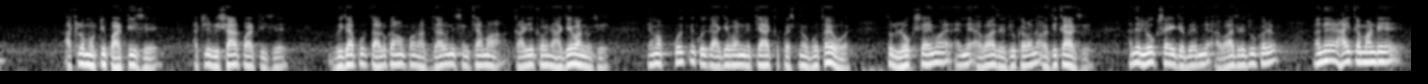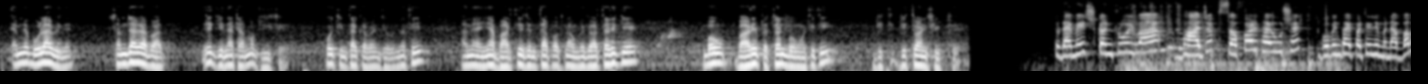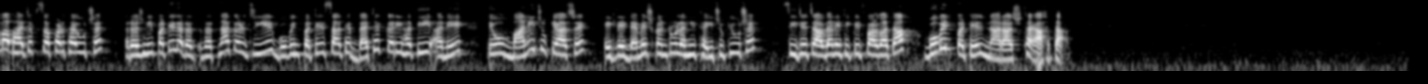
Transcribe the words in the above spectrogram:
આટલો મોટી પાર્ટી છે, આટલી વિશાળ પાર્ટી છે, વિજાપુર તાલુકામાં પણ હજારોની સંખ્યામાં કાર્યકરોને આગેવાનો છે, એમાં કોઈક ને કોઈક આગેવાનને ક્યાંક પ્રશ્ન ઊભો થયો હોય, તો લોકશાહીમાં એને અવાજ રજૂ કરવાનો અધિકાર છે. અને લોકશાહી ઢબે એમને અવાજ રજૂ કર્યો અને હાઈકમાન્ડે એમને બોલાવીને સમજાવ્યા બાદ એ ગિનાઠામાં ઘી છે. કોઈ ચિંતા કરવાની જરૂર નથી. અને અહીંયા ભારતીય જનતા પક્ષના ઉમેદવાર તરીકે બહુ ભારે પ્રચંડ બહુમતીથી જીત, જીતવાની સીટ છે. તો ડેમેજ કંટ્રોલમાં ભાજપ સફળ થયું છે. ગોવિંદભાઈ પટેલને મનાવવામાં ભાજપ સફળ થયું છે. રજની પટેલ રત્નાકરજીએ ગોવિંદ પટેલ સાથે બેઠક કરી હતી અને તેઓ માની ચૂક્યા છે. એટલે ડેમેજ કંટ્રોલ અહીં થઈ ચૂક્યું છે. સીજે ચાવડાને ટિકિટ ફાળવાતા ગોવિંદ પટેલ નારાજ થયા હતા.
